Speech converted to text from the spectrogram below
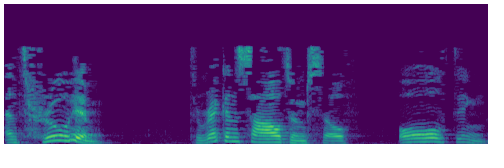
and through him to reconcile to himself all things,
